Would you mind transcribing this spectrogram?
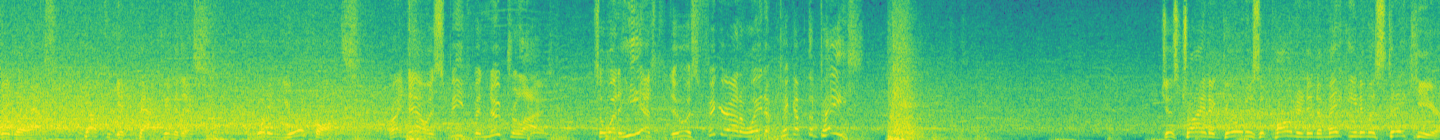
Ziggler has got to get back into this. What are your thoughts? Right now, his speed's been neutralized. So what he has to do is figure out a way to pick up the pace. Just trying to goad his opponent into making a mistake here.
